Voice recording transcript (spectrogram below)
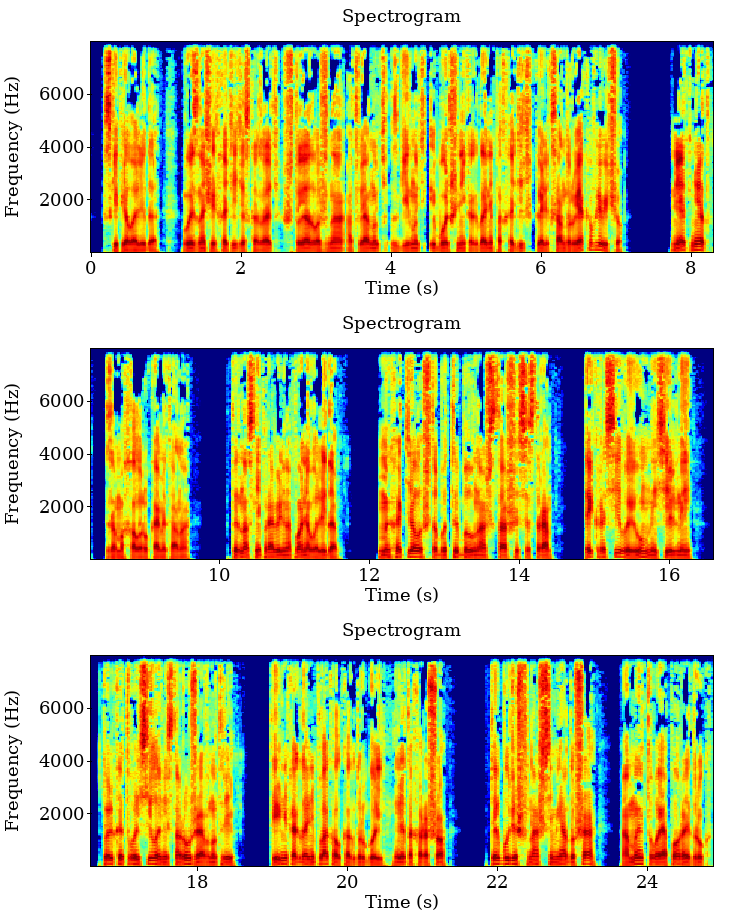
— вскипела Лида. «Вы, значит, хотите сказать, что я должна отвянуть, сгинуть и больше никогда не подходить к Александру Яковлевичу?» «Нет-нет», — замахала руками Тана. «Ты нас неправильно поняла, Лида. Мы хотели, чтобы ты был наш старший сестра. Ты красивый, умный, сильный. Только твой сила не снаружи, а внутри. Ты никогда не плакал, как другой, и это хорошо. Ты будешь в наша семья душа, а мы твой опора и друг».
